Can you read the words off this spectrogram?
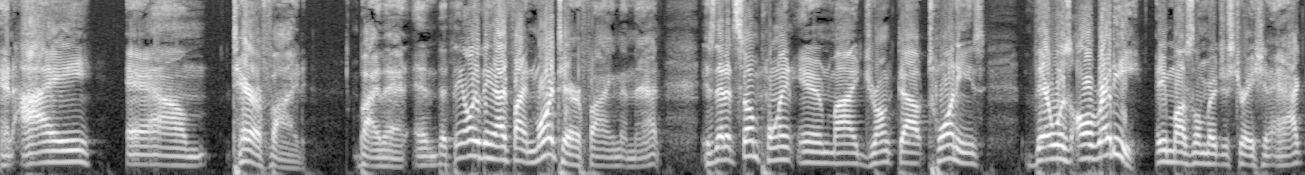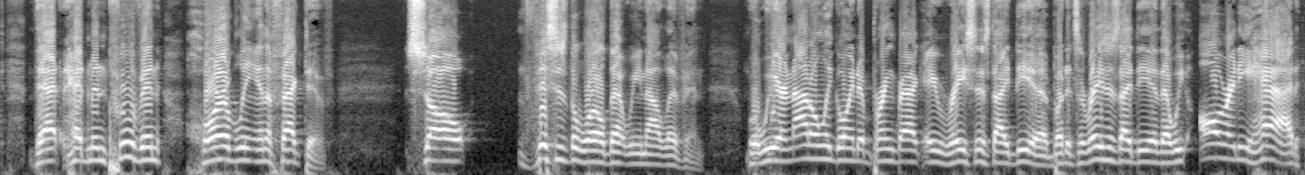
And I am terrified by that. And the, the only thing I find more terrifying than that is that at some point in my drunked out 20s, there was already a Muslim Registration Act that had been proven horribly ineffective. So, this is the world that we now live in, where we are not only going to bring back a racist idea, but it's a racist idea that we already had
